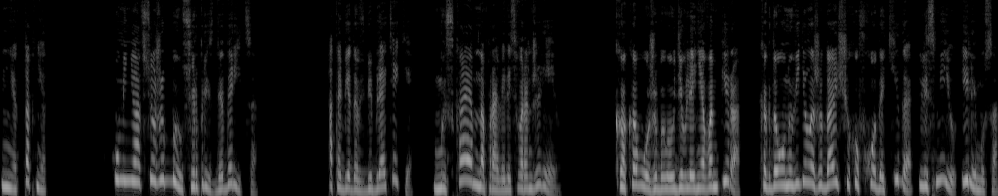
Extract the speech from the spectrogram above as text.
нет так нет. У меня все же был сюрприз для Дорица. От обеда в библиотеке мы с Каем направились в оранжерею. Каково же было удивление вампира, когда он увидел ожидающих у входа Кида, Лисмию и Лимуса.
